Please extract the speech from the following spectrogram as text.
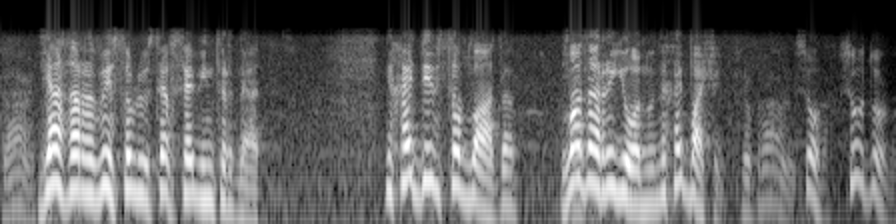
Так. Я зараз виставлю це все в інтернет. Нехай дивиться влада, влада району, нехай бачить. Все правильно. Все, все добре.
